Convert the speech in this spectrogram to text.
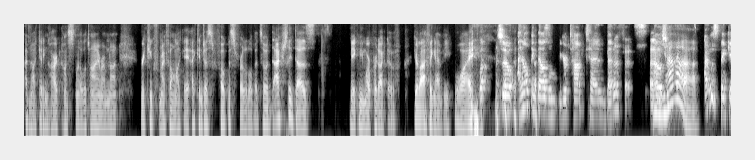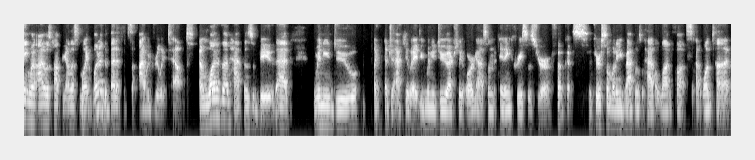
i'm not getting hard constantly all the time or i'm not reaching for my phone like I, I can just focus for a little bit. So it actually does make me more productive you're laughing at me. Why? So I don't think that was your top 10 benefits. And I oh, was yeah. I was thinking when I was hopping on this, I'm like, what are the benefits that I would really tout? And one of them happens to be that when you do like ejaculate, when you do actually orgasm, it increases your focus. If you're somebody who happens to have a lot of thoughts at one time,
